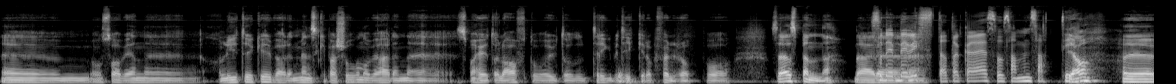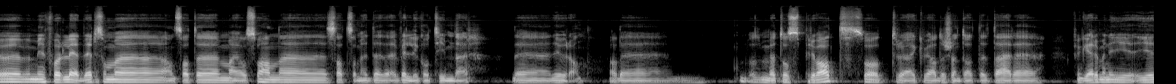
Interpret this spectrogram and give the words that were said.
Uh, og så har vi en uh, analytiker, vi har en menneskeperson og vi har en uh, som er høyt og lavt og ute og trigger butikker og følger opp. Og, så det er spennende. Det er, så det er bevisst at dere er så sammensatt? Til. Ja. min forrige leder som ansatte meg også, han satte sammen et, veldig godt team der. Det, det gjorde han. Og det møtt oss privat, så tror jeg ikke vi hadde skjønt at dette her eh, fungerer. Men i, i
